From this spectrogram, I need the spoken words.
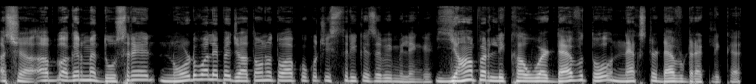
अच्छा अब अगर मैं दूसरे नोड वाले पे जाता हूँ ना तो आपको कुछ इस तरीके से भी मिलेंगे। यहाँ पर लिखा हुआ डेव तो नेक्स्ट डेव डायरेक्ट लिखा है।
